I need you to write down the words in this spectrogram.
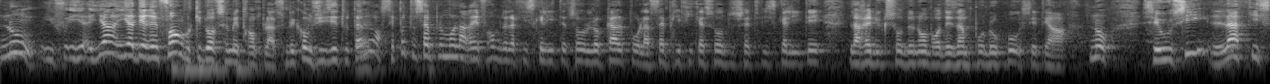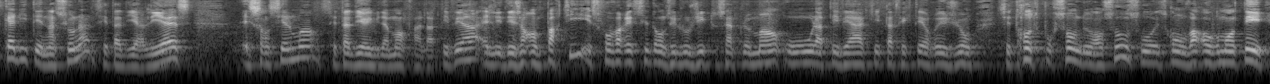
Non, il, faut- il y, a, il y a des réformes qui doivent se mettre en place. Mais comme je disais tout à l'heure, c'est pas tout simplement la réforme de la fiscalité locale pour la simplification de cette fiscalité, la réduction du nombre des impôts locaux, etc. Non, c'est aussi la fiscalité nationale, c'est-à-dire l'IS, essentiellement, c'est-à-dire évidemment enfin, la TVA, elle est déjà en partie. Est-ce qu'on va rester dans une logique tout simplement où la TVA qui est affectée aux régions, c'est 30% de ressources, ou est-ce qu'on va augmenter,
